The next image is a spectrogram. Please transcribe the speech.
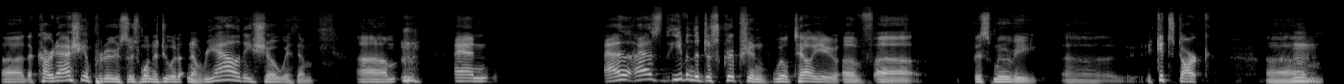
Uh, the Kardashian producers want to do a, a reality show with him. Um, and as, as, even the description will tell you of uh, this movie, uh, it gets dark. Um, mm.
